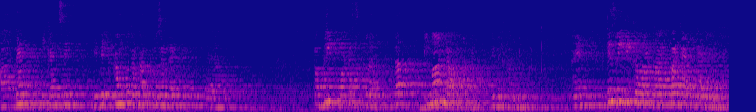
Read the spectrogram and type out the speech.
Or then we can say we will come to the conclusion that uh, public water supply, the demand of water, we will come to. And this will be covered by per capita demand.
